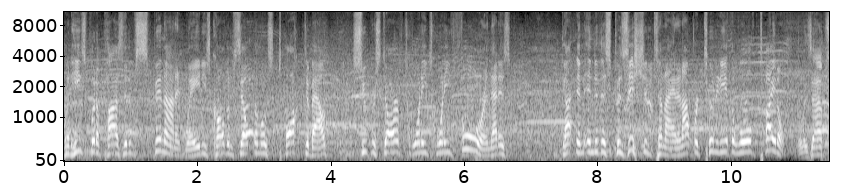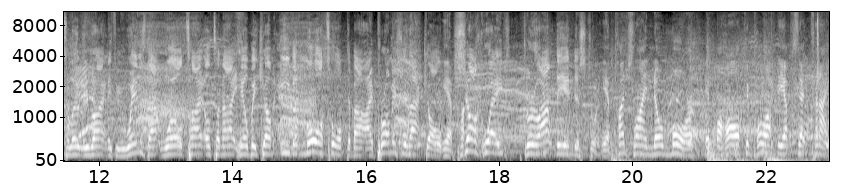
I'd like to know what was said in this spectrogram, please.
But he's put a positive spin on it, Wade. He's called himself the most talked about superstar of 2024, and that is gotten him into this position tonight, an opportunity at the world title. Well, he's absolutely right, and if he wins that world title tonight, he'll become even more talked about. I promise you that, Cole. Yeah, Shockwaves throughout the industry. Yeah, punchline no more if Mahal can pull off the upset tonight.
